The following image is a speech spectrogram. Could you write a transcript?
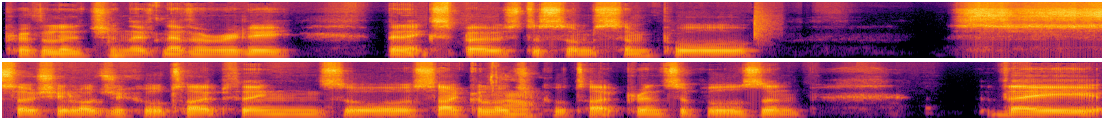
privilege, and they've never really been exposed to some simple sociological type things or psychological type principles, and they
